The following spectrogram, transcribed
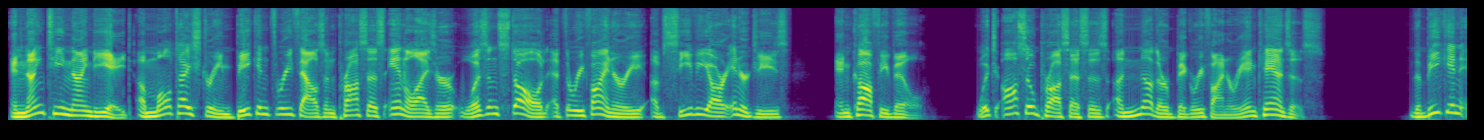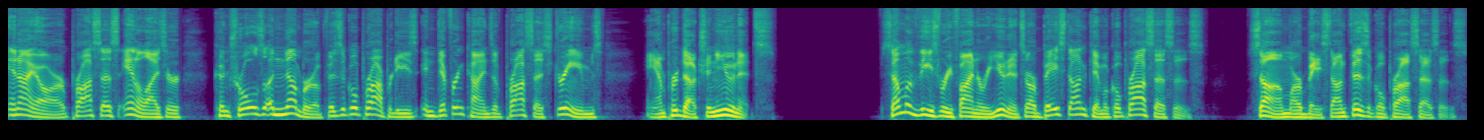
In 1998, a multi-stream Beacon 3000 process analyzer was installed at the refinery of CVR Energies in Coffeyville, which also processes another big refinery in Kansas. The Beacon NIR process analyzer controls a number of physical properties in different kinds of process streams and production units. Some of these refinery units are based on chemical processes. Some are based on physical processes.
